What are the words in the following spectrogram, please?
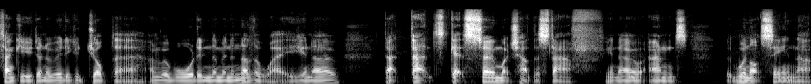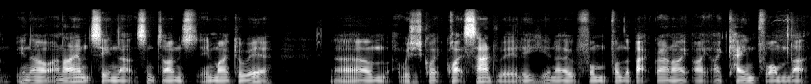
thank you, you've done a really good job there and rewarding them in another way, you know that that gets so much out the staff, you know, mm. and we're not seeing that, you know, and I haven't seen that sometimes in my career, um, which is quite quite sad, really, you know, from from the background I, I, I came from. That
